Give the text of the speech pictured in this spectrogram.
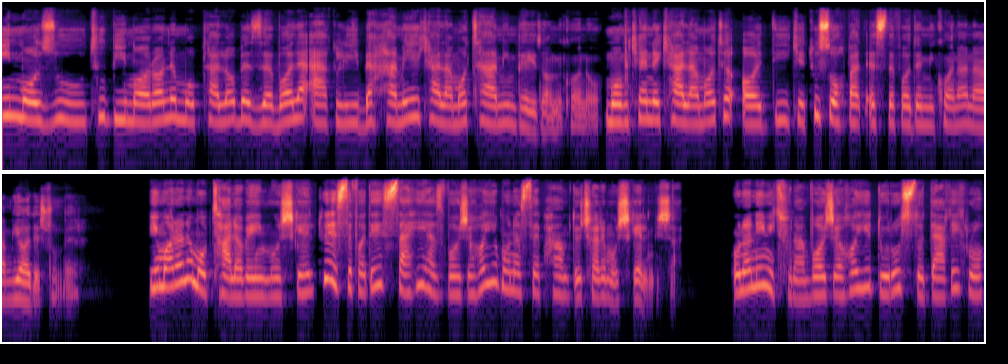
این موضوع تو بیماران مبتلا به زوال عقلی به همه کلمات تعمین پیدا می‌کنه و ممکنه کلمات عادی که تو صحبت استفاده می‌کنن هم یادشون بره. بیماران مبتلا به این مشکل تو استفاده صحیح از واجه های مناسب هم دچار مشکل میشن. اونا نمی‌تونن واجه های درست و دقیق رو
